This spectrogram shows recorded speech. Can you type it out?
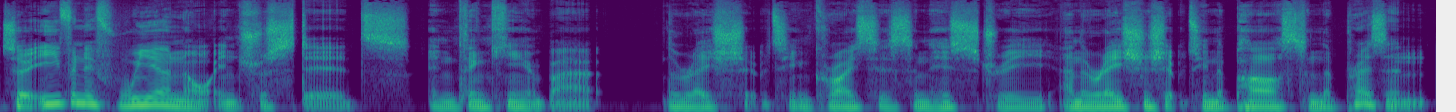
So even if we are not interested in thinking about the relationship between crisis and history and the relationship between the past and the present,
